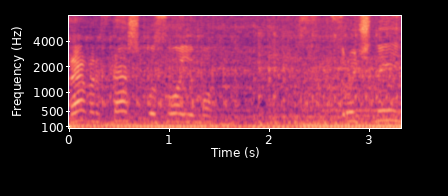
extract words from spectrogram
Реверс теж по-своєму зручний.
